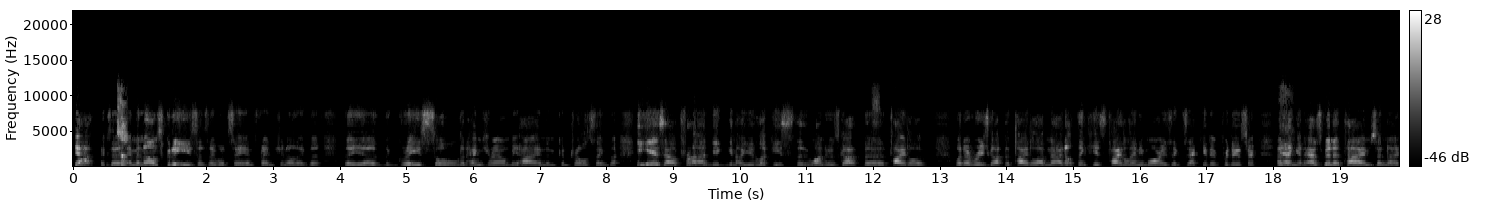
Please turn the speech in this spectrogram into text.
Yeah, it's a So- eminence grise, as they would say in French. You know, like the the uh, the gray soul that hangs around behind and controls things. But he is out front. You, you know, you look. He's the one who's got the title of whatever he's got the title of now. I don't think his title anymore is executive producer. I Yeah. think it has been at times, and I,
